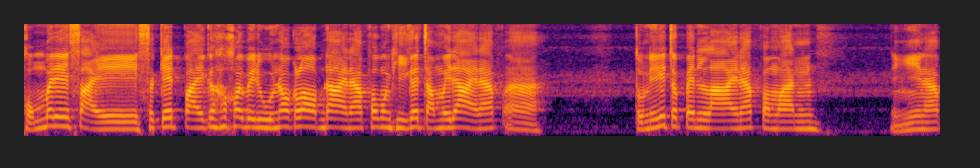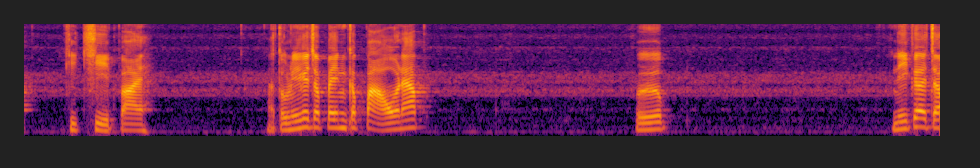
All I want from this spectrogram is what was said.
ผมไม่ได้ใส่สเก็ตไปก็ค่อยไปดูนอกรอบได้นะครับ เพราะบางทีก็จำไม่ได้นะครับอ่า ตรงนี้ก็จะเป็นลายนะครับประมาณอย่างนี้นะครับ ขีดๆไป ตรงนี้ก็จะเป็นกระเป๋านะครับปึ๊บนี้ก็จะ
